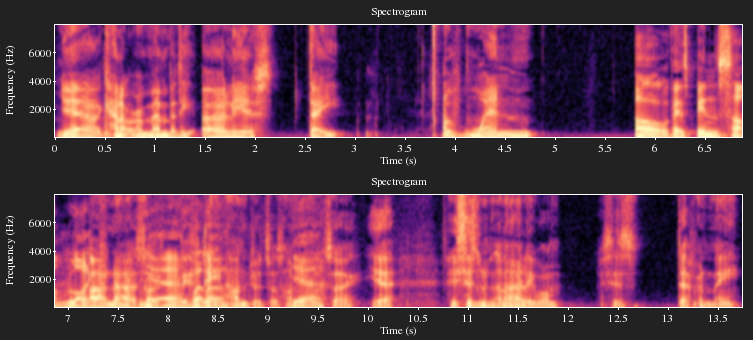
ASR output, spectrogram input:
Yeah, I cannot remember the earliest date of when. Oh, there's been some like Oh no, it's like yeah, well, uh, or something. yeah. So yeah, this isn't an early one. This is definitely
